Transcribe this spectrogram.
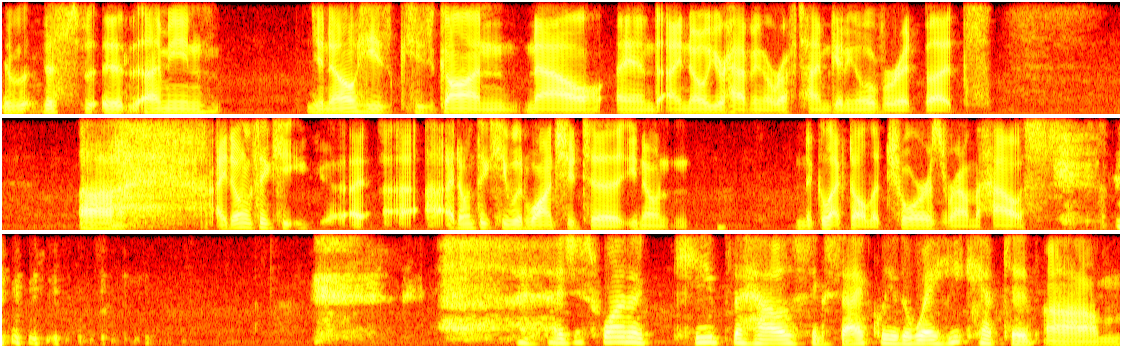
it- this, it, I mean, you know, he's he's gone now, and I know you're having a rough time getting over it, but uh, I don't think he, I, I, I don't think he would want you to, you know, n- neglect all the chores around the house. I just want to keep the house exactly the way he kept it. Um,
